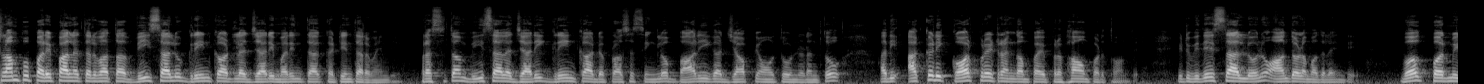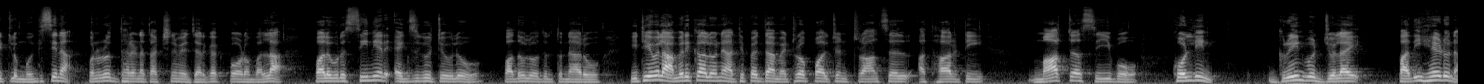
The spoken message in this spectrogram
ట్రంప్ పరిపాలన తర్వాత వీసాలు గ్రీన్ కార్డుల జారీ మరింత కఠినతరమైంది. ప్రస్తుతం వీసాల జారీ గ్రీన్ కార్డు ప్రాసెసింగ్లో భారీగా జాప్యం అవుతూ ఉండడంతో అది అక్కడి కార్పొరేట్ రంగంపై ప్రభావం పడుతోంది. ఇటు విదేశాల్లోనూ ఆందోళన మొదలైంది. వర్క్ పర్మిట్లు ముగిసిన పునరుద్ధరణ తక్షణమే జరగకపోవడం వల్ల పలువురు సీనియర్ ఎగ్జిక్యూటివ్లు పదవులు వదులుతున్నారు. ఇటీవల అమెరికాలోని అతిపెద్ద metropolitan transit authority MARTA CEO Collie Greenwood జులై పదిహేడున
